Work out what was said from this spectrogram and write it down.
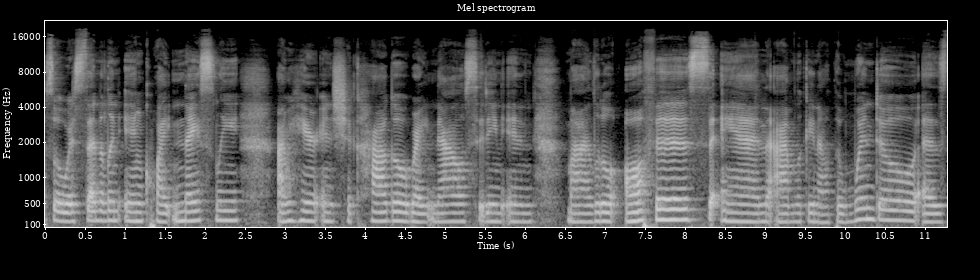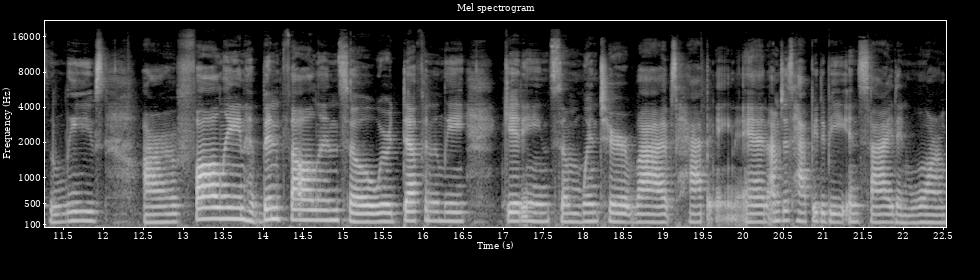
so we're settling in quite nicely. I'm here in Chicago right now, sitting in my little office, and I'm looking out the window as the leaves are falling, have been falling. So we're definitely getting some winter vibes happening. And I'm just happy to be inside and warm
